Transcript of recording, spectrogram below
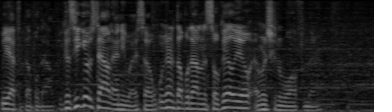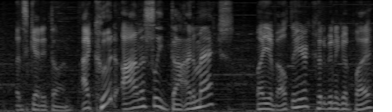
we have to double down because he goes down anyway. So we're going to double down in Solgaleo, and we're just going to roll off from there. Let's get it done. I could honestly Dynamax my Yveltal here. Could have been a good play.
